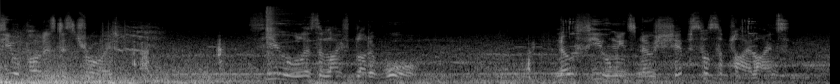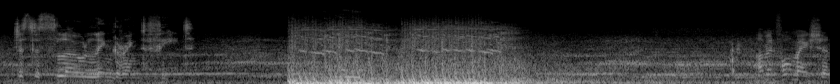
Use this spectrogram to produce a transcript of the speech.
Fuel pod is destroyed. Fuel is the lifeblood of war. No fuel means no ships or supply lines. Just a slow, lingering defeat. I'm in formation.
